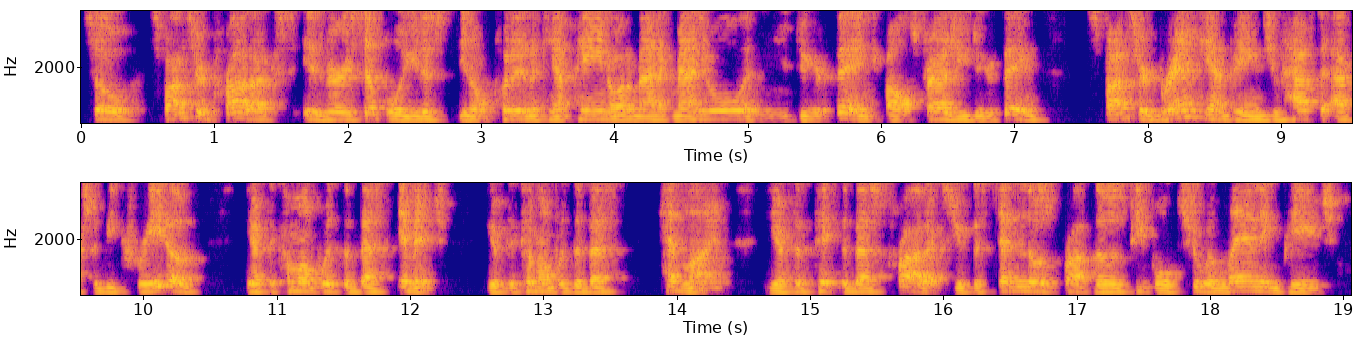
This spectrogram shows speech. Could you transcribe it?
So sponsored products is very simple. You just you know put in a campaign, automatic manual, and you do your thing. You follow strategy, you do your thing. Sponsored brand campaigns, you have to actually be creative. You have to come up with the best image. You have to come up with the best headline. You have to pick the best products. You have to send those pro- those people to a landing page,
